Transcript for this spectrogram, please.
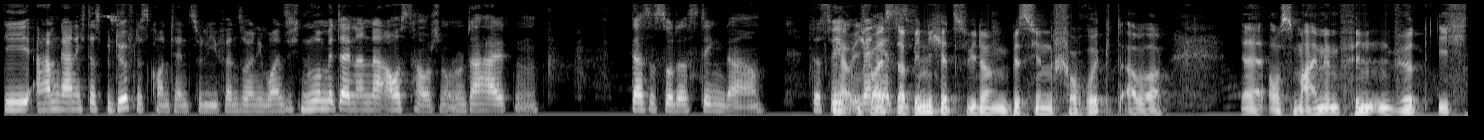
Die haben gar nicht das Bedürfnis, Content zu liefern, sondern die wollen sich nur miteinander austauschen und unterhalten. Das ist so das Ding da. Deswegen, ja, ich wenn weiß, jetzt, da bin ich jetzt wieder ein bisschen verrückt, aber äh, aus meinem Empfinden würde ich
